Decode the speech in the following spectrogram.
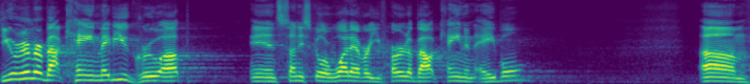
Do you remember about Cain? Maybe you grew up in Sunday school or whatever, you've heard about Cain and Abel. Um,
